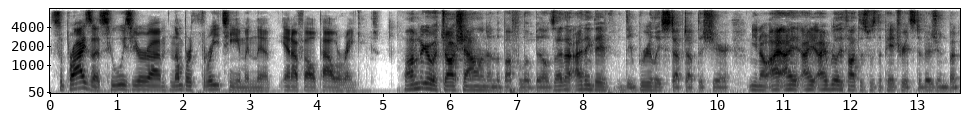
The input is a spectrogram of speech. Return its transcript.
Surprise us. Who is your um, number three team in the NFL power rankings? Well, I'm gonna go with Josh Allen and the Buffalo Bills. I th- I think they've they really stepped up this year. You know, I, I, I really thought this was the Patriots division, but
